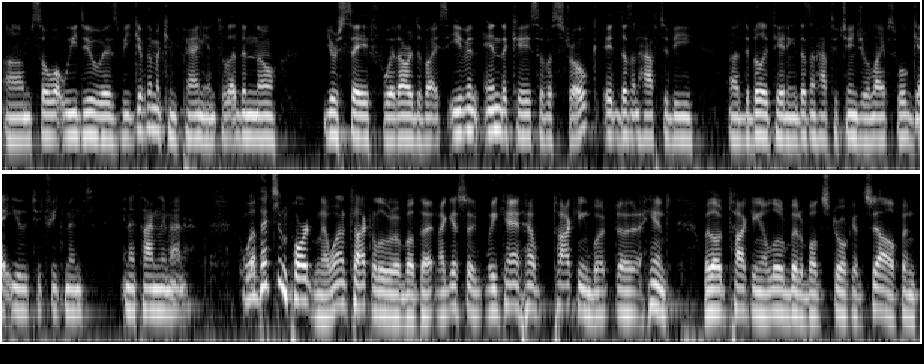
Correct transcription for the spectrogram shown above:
Um, so what we do is we give them a companion to let them know you're safe with our device. Even in the case of a stroke, it doesn't have to be uh, debilitating. It doesn't have to change your life. So we'll get you to treatment in a timely manner. Well, that's important. I want to talk a little bit about that, and I guess uh, we can't help talking about uh, hint without talking a little bit about stroke itself. And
